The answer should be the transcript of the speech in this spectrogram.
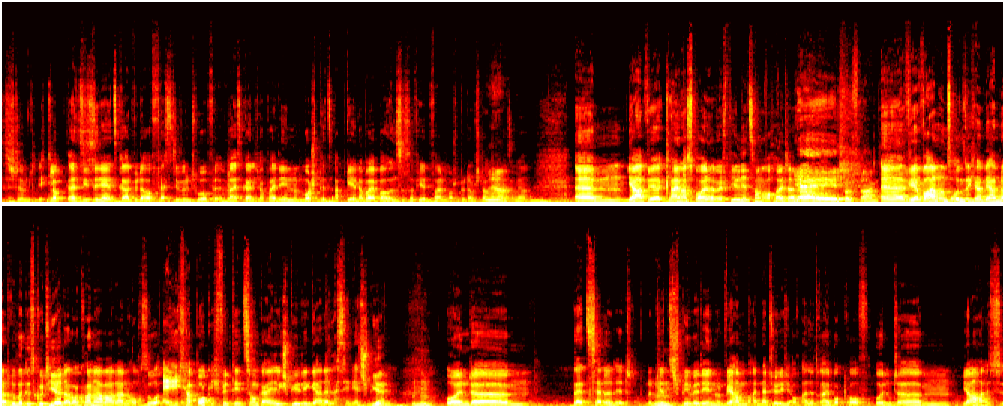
Das stimmt. Ich glaube, also sie sind ja jetzt gerade wieder auf Festivaltour. Ich weiß gar nicht, ob bei denen Moshpits abgehen, aber bei uns ist auf jeden Fall ein Moshpit am Start ja. gewesen. Ja, ähm, ja wir, kleiner Spoiler, wir spielen den Song auch heute. Yay, ich wollte fragen. Äh, wir waren uns unsicher, wir haben darüber diskutiert, aber Connor war dann auch so, ey, ich hab Bock, ich finde den Song geil, ich spiele den gerne, lass den jetzt spielen. Mhm. Und ähm, that settled it. Und mhm. jetzt spielen wir den und wir haben natürlich auch alle drei Bock drauf. Und ähm, ja, es,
